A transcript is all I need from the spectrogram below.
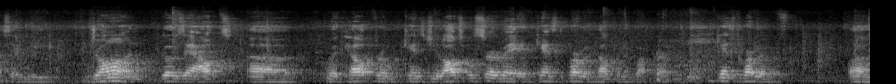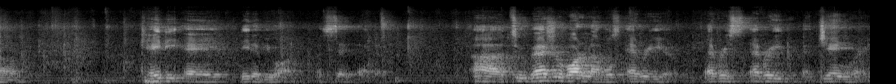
I say we, John goes out, uh, with help from Kansas Geological Survey and Kansas Department of Health and Environment, Kansas Department of, uh, KDA, DWR, let's say that uh, to measure water levels every year, every, every January.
